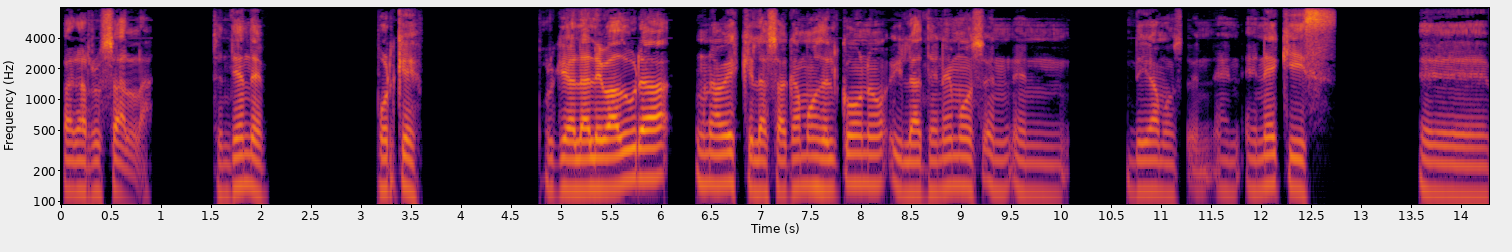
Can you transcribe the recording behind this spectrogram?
para. ¿Se entiende? ¿Por qué? Porque a la levadura, una vez que la sacamos del cono y la tenemos en, en digamos, en, en, X, eh,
